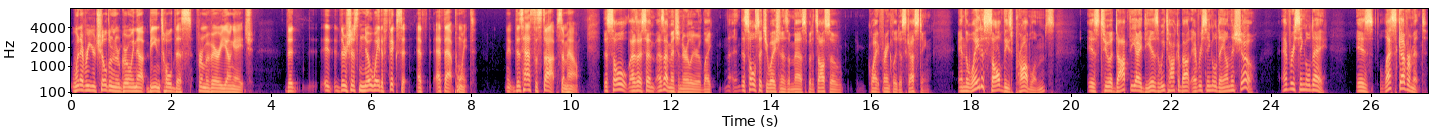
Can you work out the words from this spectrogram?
whenever your children are growing up being told this from a very young age. That it, there's just no way to fix it at at that point. This has to stop somehow. This whole as I said as I mentioned earlier, like this whole situation is a mess, but it's also quite frankly disgusting. And the way to solve these problems is to adopt the ideas we talk about every single day on this show. Every single day is less government.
